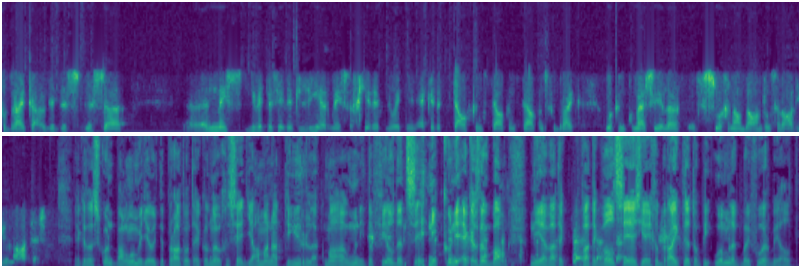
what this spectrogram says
gebruike ou dit dis dis uh en mens jy weet as jy dit leer mens vergeet dit nooit nie ek het dit telkens telkens telkens gebruik ook in kommersiële of sogenaamde handelsradio later. Ek het skoon bang om met jou te praat want ek het nou gesê ja maar natuurlik, maar moenie te veel dit sê nie. Koenie, ek is nou bang. Nee, wat ek wat ek wil sê is jy gebruik dit op die oomblik byvoorbeeld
